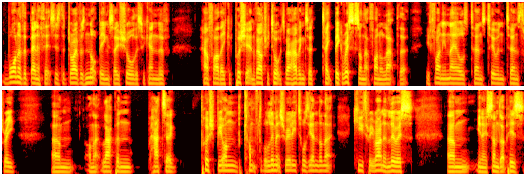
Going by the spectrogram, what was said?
one of the benefits is the drivers not being so sure this weekend of how far they could push it. And Valtteri talked about having to take big risks on that final lap that he finally nailed turns two and turns three um, on that lap and had to push beyond comfortable limits really towards the end on that Q3 run. And Lewis, um, you know, summed up his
